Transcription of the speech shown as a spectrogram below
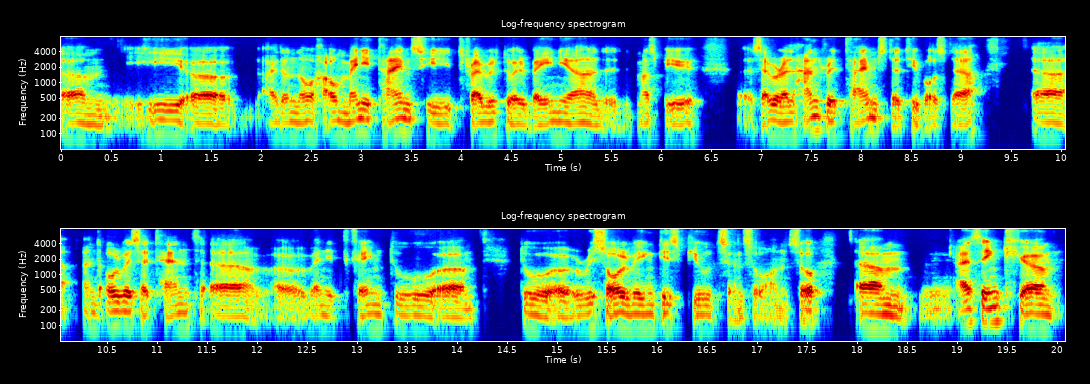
Um, he, uh, I don't know how many times he traveled to Albania. It must be uh, several hundred times that he was there, uh, and always attend uh, uh, when it came to um, to resolving disputes and so on. So um, I think um,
